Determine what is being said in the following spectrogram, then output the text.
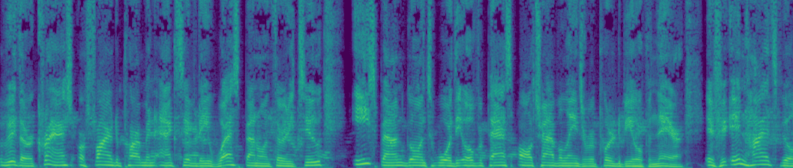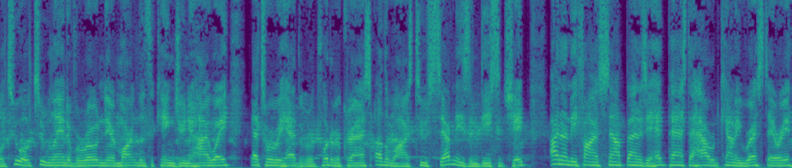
of either a crash or fire department activity westbound on 32. Eastbound going toward the overpass, all travel lanes are reported to be open there. If you're in Hyattsville, 202 Landover Road near Martin Luther King Jr. Highway, that's where we had the report of a crash. Otherwise, 270 is in decent shape. I-95 southbound as you head past the Howard County rest area.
